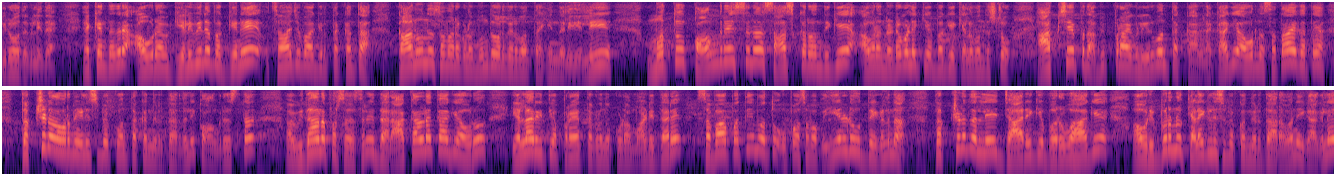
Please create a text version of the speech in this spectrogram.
ವಿರೋಧಗಳಿದೆ. ಯಾಕೆಂತಂದರೆ ಅವರ ಗೆಲುವಿನ ಬಗ್ಗೆನೇ ಸಹಜವಾಗಿರ್ತಕ್ಕಂಥ ಕಾನೂನು ಸಮರಗಳು ಮುಂದುವರೆದಿರುವಂಥ ಹಿನ್ನೆಲೆಯಲ್ಲಿ ಮತ್ತು ಕಾಂಗ್ರೆಸ್ನ ಶಾಸಕರೊಂದಿಗೆ ಅವರ ನಡವಳಿಕೆಯ ಬಗ್ಗೆ ಕೆಲವೊಂದಷ್ಟು ಆಕ್ಷೇಪದ ಅಭಿಪ್ರಾಯಗಳು ಇರುವಂಥ ಕಾರಣಕ್ಕಾಗಿ ಅವ್ರನ್ನ ಸತಾಯಗತೆ ತಕ್ಷಣ ಅವರನ್ನು ಇಳಿಸಬೇಕು ಅಂತಕ್ಕ ನಿರ್ಧಾರದಲ್ಲಿ ಕಾಂಗ್ರೆಸ್ನ ವಿಧಾನ ಪರಿಷತ್ ಸದಸ್ಯರು ಇದ್ದಾರೆ. ಆ ಕಾರಣಕ್ಕಾಗಿ ಅವರು ಎಲ್ಲ ರೀತಿಯ ಪ್ರಯತ್ನಗಳನ್ನು ಕೂಡ ಮಾಡಿದ್ದಾರೆ. ಸಭಾಪತಿ ಮತ್ತು ಉಪಸಭಾಪತಿ ಎರಡು ಹುದ್ದೆಗಳನ್ನು ತಕ್ಷಣದಲ್ಲೇ ಜಾರಿಗೆ ಬರುವ ಹಾಗೆ ಅವರಿಬ್ಬರನ್ನು ಕೆಳಗಿಳಿಸಬೇಕು ನಿರ್ಧಾರವನ್ನು ಈಗಾಗಲೇ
